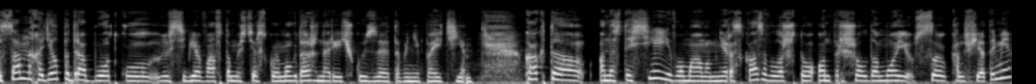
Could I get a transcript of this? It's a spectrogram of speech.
Сам находил подработку себе в автомастерской, мог даже на речку из-за этого не пойти. Как-то Анастасия, его мама, мне рассказывала, что он пришел домой с конфетами.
